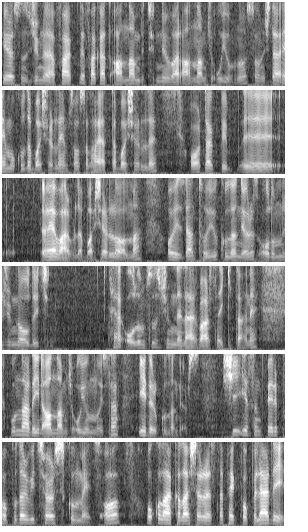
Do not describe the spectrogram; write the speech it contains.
Görüyorsunuz cümleler farklı fakat anlam bütünlüğü var. Anlamcı uyumlu. Sonuçta hem okulda başarılı hem sosyal hayatta başarılı. Ortak bir e, öğe var burada başarılı olma. O yüzden to'yu kullanıyoruz olumlu cümle olduğu için. Eğer olumsuz cümleler varsa iki tane, bunlar da yine anlamcı uyumluysa either kullanıyoruz. She isn't very popular with her schoolmates. O okul arkadaşlar arasında pek popüler değil.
